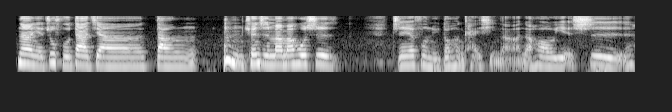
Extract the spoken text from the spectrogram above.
那也祝福大家当 全职妈妈或是职业妇女都很开心啊！然后也是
